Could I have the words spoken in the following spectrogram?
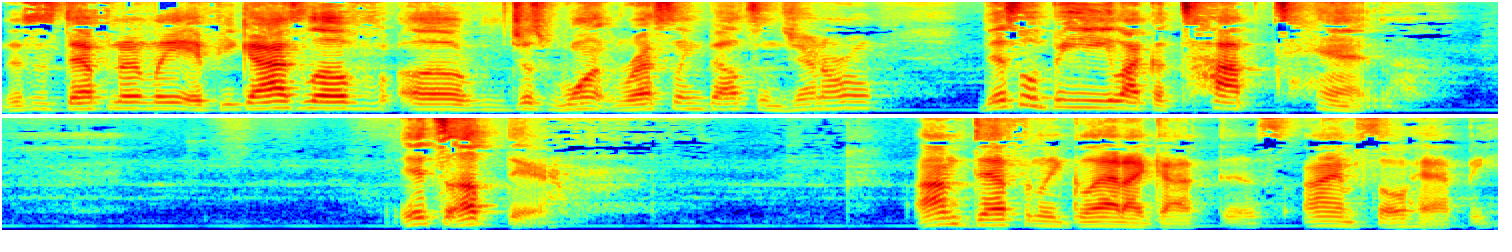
This is definitely, if you guys love, uh, just want wrestling belts in general, this will be like a top 10. It's up there. I'm definitely glad I got this. I am so happy.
